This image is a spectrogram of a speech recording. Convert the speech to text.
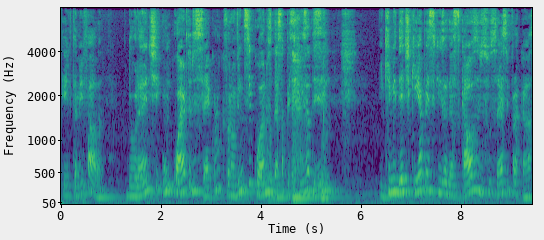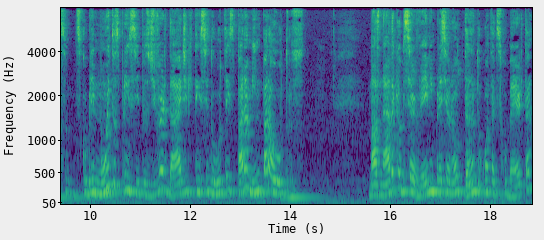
ele também fala: durante um quarto de século, que foram 25 anos dessa pesquisa dele, Sim. Em que me dediquei à pesquisa das causas de sucesso e fracasso, descobri muitos princípios de verdade que têm sido úteis para mim e para outros. Mas nada que observei me impressionou tanto quanto a descoberta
